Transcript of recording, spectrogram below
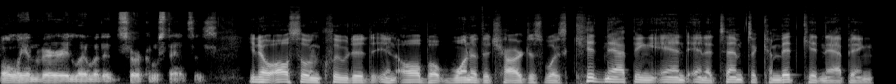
only in very limited circumstances. You know, also included in all but one of the charges was kidnapping and an attempt to commit kidnapping.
